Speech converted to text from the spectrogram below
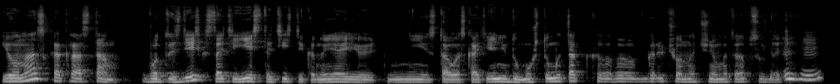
И у нас как раз там, вот здесь, кстати, есть статистика, но я ее не стал искать. Я не думал, что мы так э, горячо начнем это обсуждать. Мгм.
